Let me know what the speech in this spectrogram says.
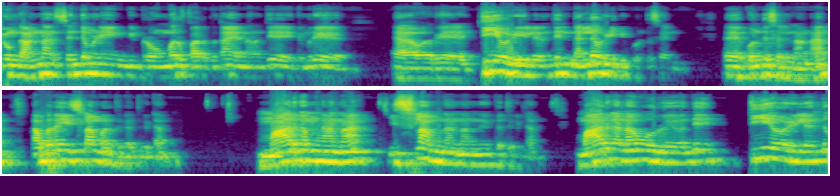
இவங்க அண்ணன் செந்தமணிங்கிற உமர் ஃபாருக்கு தான் என்னை வந்து இது மாதிரி ஒரு தீய வழியிலிருந்து நல்ல வழிக்கு கொண்டு செல் கொண்டு செல்லினாங்க. அப்பதான் இஸ்லாம் மருத்து கற்றுக்கிட்டேன் மார்க்கம்னா இஸ்லாம்னா நான் கற்றுக்கிட்டேன் மார்க்கம்னா ஒரு வந்து தீய வழியிலேருந்து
